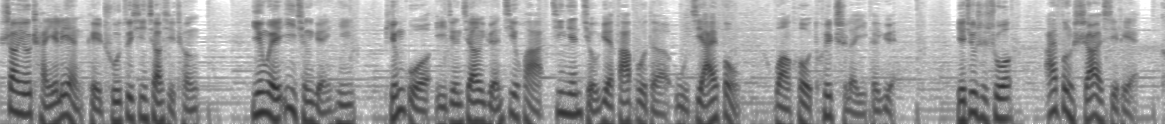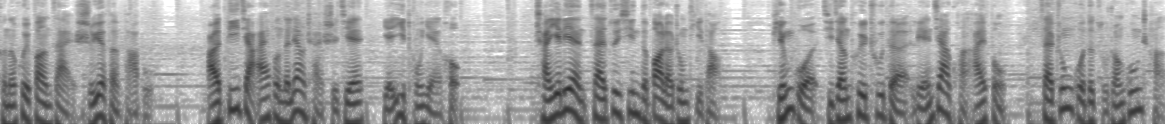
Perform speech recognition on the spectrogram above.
上游产业链给出最新消息称，因为疫情原因，苹果已经将原计划今年九月发布的五 G iPhone 往后推迟了一个月。也就是说，iPhone 十二系列可能会放在十月份发布，而低价 iPhone 的量产时间也一同延后。产业链在最新的爆料中提到，苹果即将推出的廉价款 iPhone 在中国的组装工厂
